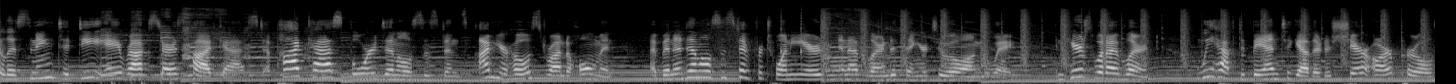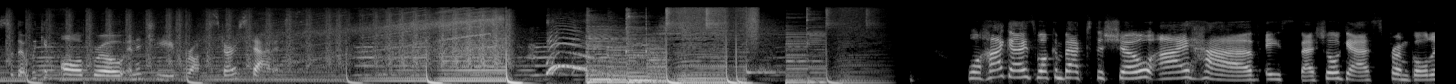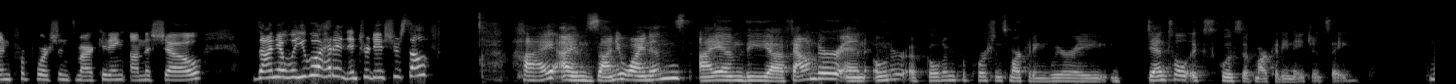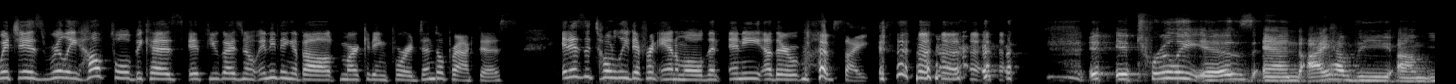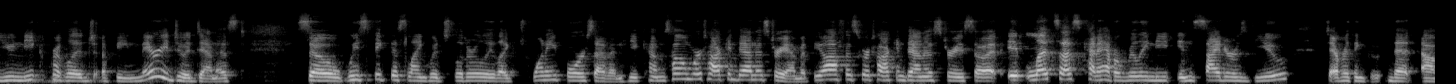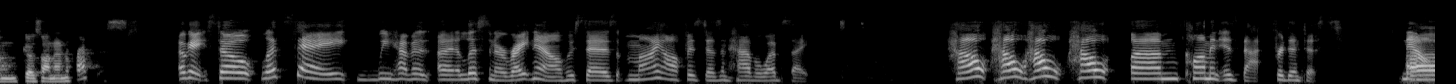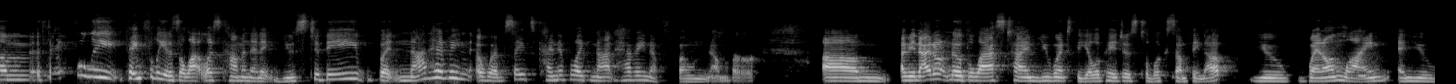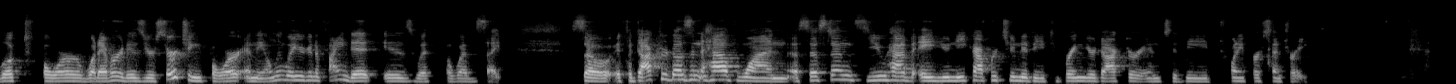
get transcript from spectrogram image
You're listening to DA Rockstars Podcast, a podcast for dental assistants. I'm your host, Rhonda Holman. I've been a dental assistant for 20 years and I've learned a thing or two along the way. And here's what I've learned we have to band together to share our pearls so that we can all grow and achieve rockstar status. Well, hi guys, welcome back to the show. I have a special guest from Golden Proportions Marketing on the show. Zanya, will you go ahead and introduce yourself? Hi, I'm Zanya Winans. I am the uh, founder and owner of Golden Proportions Marketing. We're a dental exclusive marketing agency. Which is really helpful because if you guys know anything about marketing for a dental practice, it is a totally different animal than any other website. It, it truly is. And I have the um, unique privilege of being married to a dentist. So we speak this language literally like 24 7. He comes home, we're talking dentistry. I'm at the office, we're talking dentistry. So it, it lets us kind of have a really neat insider's view to everything that um, goes on in a practice. Okay, so let's say we have a, a listener right now who says, My office doesn't have a website how how how how um, common is that for dentists? Now, um, thankfully, thankfully, it is a lot less common than it used to be. But not having a website's kind of like not having a phone number. Um, I mean, I don't know the last time you went to the Yellow Pages to look something up. You went online and you looked for whatever it is you're searching for, and the only way you're going to find it is with a website. So if a doctor doesn't have one, assistants, you have a unique opportunity to bring your doctor into the 21st century.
